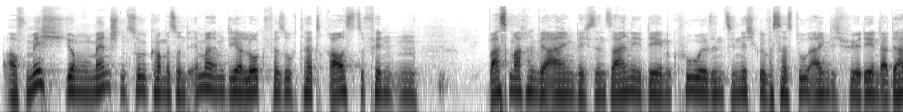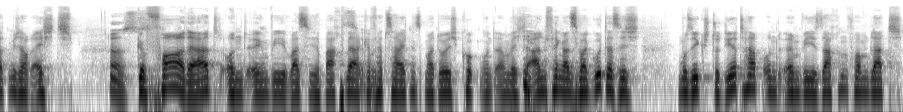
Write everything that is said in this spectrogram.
auf mich, jungen Menschen, zugekommen ist und immer im Dialog versucht hat, rauszufinden, was machen wir eigentlich, sind seine Ideen cool, sind sie nicht cool, was hast du eigentlich für Ideen? Der hat mich auch echt das- gefordert und irgendwie, was ich Bachwerke-Verzeichnis mal durchgucken und irgendwelche Anfänge. Also es war gut, dass ich Musik studiert habe und irgendwie Sachen vom Blatt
